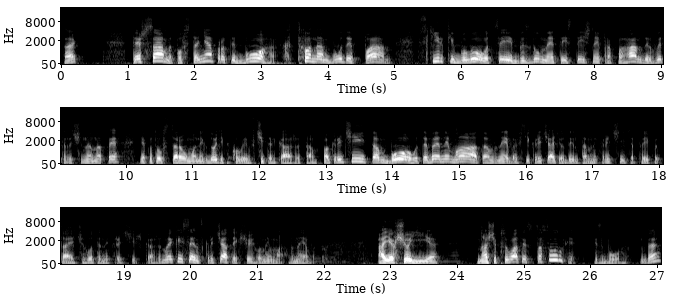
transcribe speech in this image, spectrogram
Так? Те ж саме повстання проти Бога. Хто нам буде пан? Скільки було оцеї безумної атеїстичної пропаганди витрачено на те, як ото в старому анекдоті, коли вчитель каже, там покричіть там Богу, тебе нема там в небі. Всі кричать, один там не кричить, а той питає, чого ти не кричиш? Каже, ну який сенс кричати, якщо його нема в небі? А якщо є, нащо псувати стосунки із Богом? Да?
